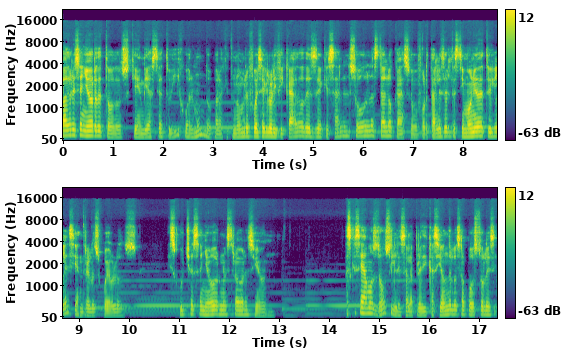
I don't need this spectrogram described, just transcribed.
Padre Señor de todos, que enviaste a tu Hijo al mundo para que tu nombre fuese glorificado desde que sale el sol hasta el ocaso, fortalece el testimonio de tu iglesia entre los pueblos. Escucha, Señor, nuestra oración. Haz que seamos dóciles a la predicación de los apóstoles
